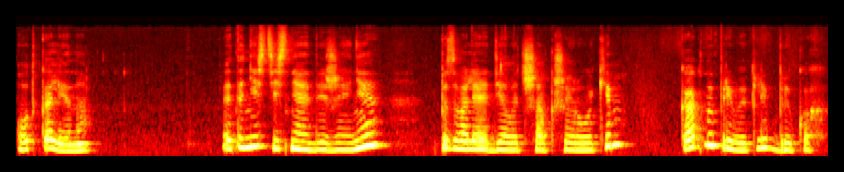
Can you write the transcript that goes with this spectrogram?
от колена. Это не стесняет движения, позволяет делать шаг широким, как мы привыкли в брюках.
